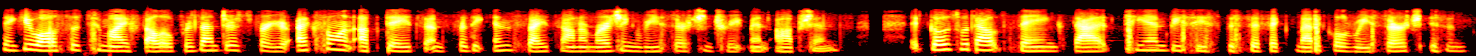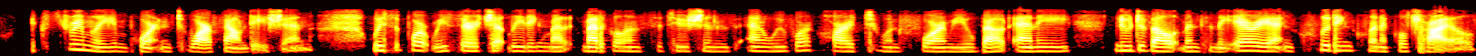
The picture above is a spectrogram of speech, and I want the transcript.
Thank you also to my fellow presenters for your excellent updates and for the insights on emerging research and treatment options. It goes without saying that TNBC-specific medical research is extremely important to our foundation. We support research at leading med medical institutions, and we work hard to inform you about any new developments in the area, including clinical trials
